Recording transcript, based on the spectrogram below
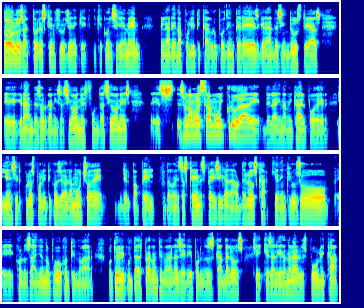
todos los actores que influyen y que, y que coinciden en, en la arena política, grupos de interés, grandes industrias, eh, grandes organizaciones, fundaciones. Es, es una muestra muy cruda de, de, la dinámica del poder y en círculos políticos se habla mucho de, del papel. El protagonista es Kevin Spacey, ganador del Oscar, quien incluso eh, con los años no pudo continuar o tuvo dificultades para continuar en la serie por unos escándalos que, que salieron a la luz pública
